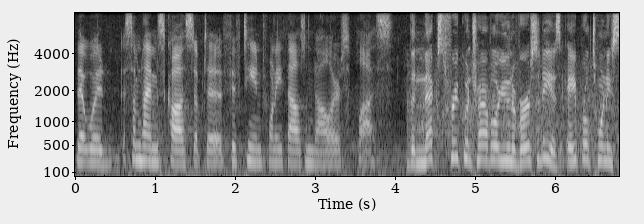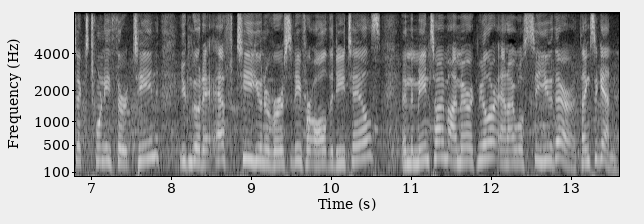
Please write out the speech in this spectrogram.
that would sometimes cost up to fifteen, twenty thousand dollars plus. The next Frequent Traveler University is April 26, 2013. You can go to FT University for all the details. In the meantime, I'm Eric Mueller, and I will see you there. Thanks again.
